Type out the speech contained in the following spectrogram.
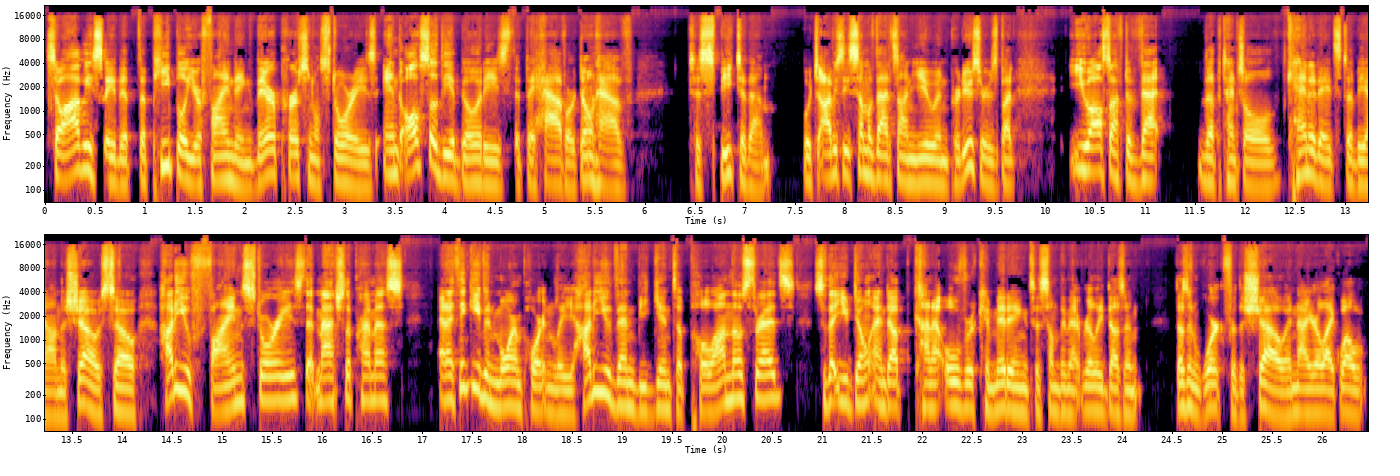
So obviously the the people you're finding their personal stories and also the abilities that they have or don't have to speak to them, which obviously some of that's on you and producers, but you also have to vet the potential candidates to be on the show. So how do you find stories that match the premise? And I think even more importantly, how do you then begin to pull on those threads so that you don't end up kind of overcommitting to something that really doesn't doesn't work for the show and now you're like well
